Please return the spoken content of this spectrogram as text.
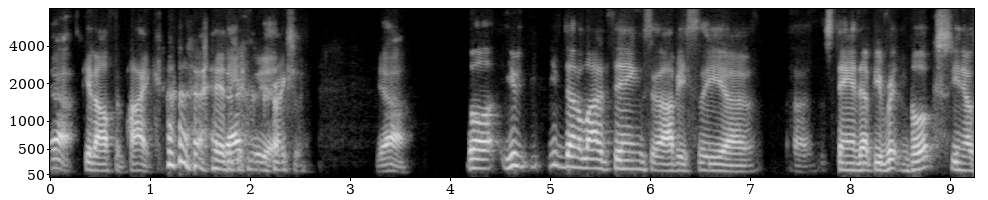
yeah get off the pike, exactly direction. Yeah. Well, you've you've done a lot of things. Obviously, uh, uh, stand up. You've written books. You know,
